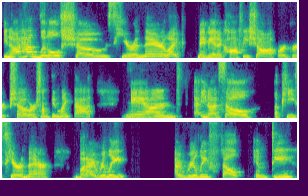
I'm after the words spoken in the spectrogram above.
you know, I had little shows here and there, like maybe in a coffee shop or a group show or something like that. Yeah. And, you know, I'd sell a piece here and there. But I really, I really felt empty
